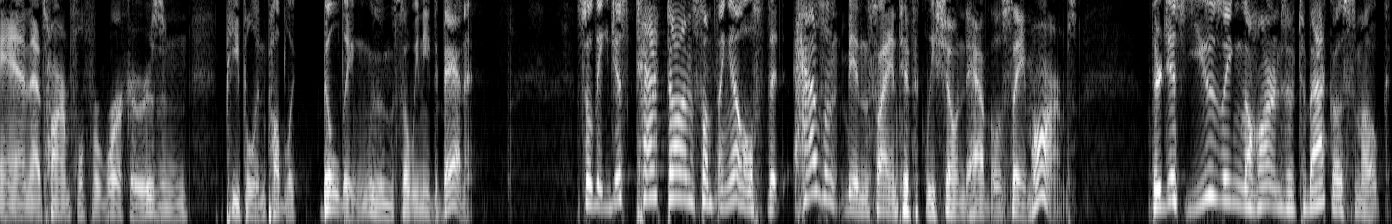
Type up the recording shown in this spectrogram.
and that's harmful for workers and people in public buildings, and so we need to ban it. So they just tacked on something else that hasn't been scientifically shown to have those same harms. They're just using the harms of tobacco smoke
